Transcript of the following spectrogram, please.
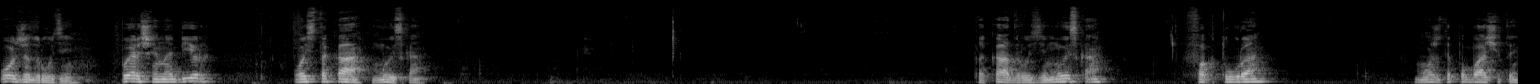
Отже, друзі, перший набір ось така миска. Така, друзі, миска, фактура. Можете побачити.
